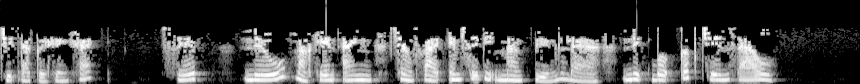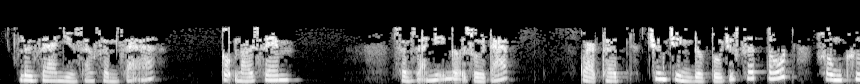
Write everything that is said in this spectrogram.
Chị ta cười khen khách. Sếp, nếu mà khen anh, chẳng phải em sẽ bị mang tiếng là nịnh bợ cấp trên sao? Lương gia nhìn sang sầm dã. Cậu nói xem. Sầm dã nghĩ ngợi rồi đáp. Quả thật, chương trình được tổ chức rất tốt, không khư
